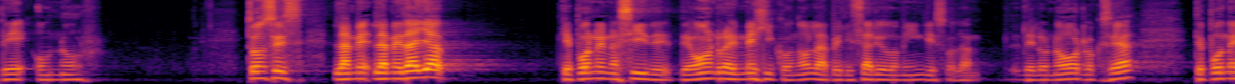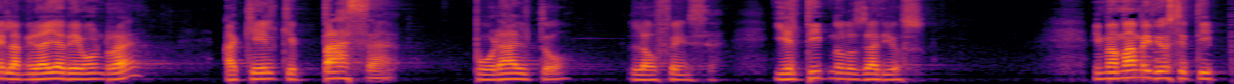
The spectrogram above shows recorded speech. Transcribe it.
de honor. Entonces, la, la medalla que ponen así de, honra en México, ¿no? La Belisario Domínguez o la del honor, lo que sea, te pone la medalla de honra aquel que pasa por alto la ofensa. Y el tip nos los da Dios. Mi mamá me dio este tip.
